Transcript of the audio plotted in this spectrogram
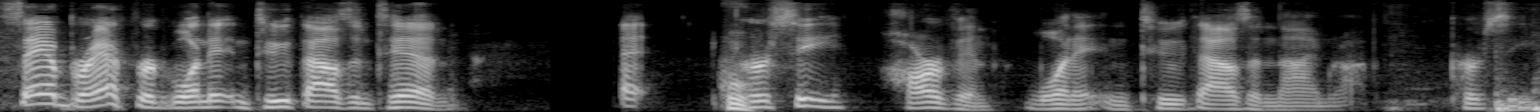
Sam Bradford won it in 2010. Uh, Who? Percy Harvin won it in 2009. Rob, Percy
